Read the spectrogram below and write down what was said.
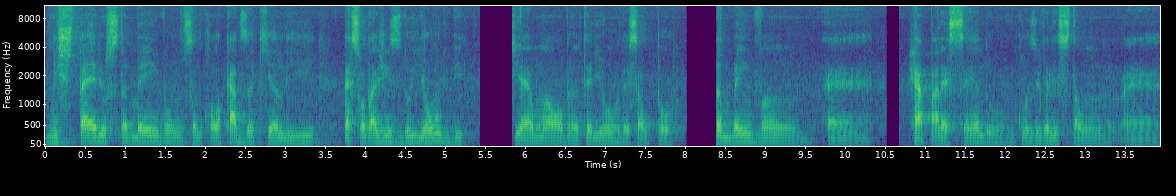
mistérios também vão sendo colocados aqui e ali, personagens do Yongbi, que é uma obra anterior desse autor, também vão é, reaparecendo, inclusive eles estão é,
